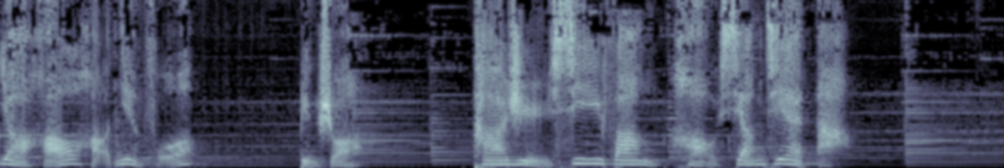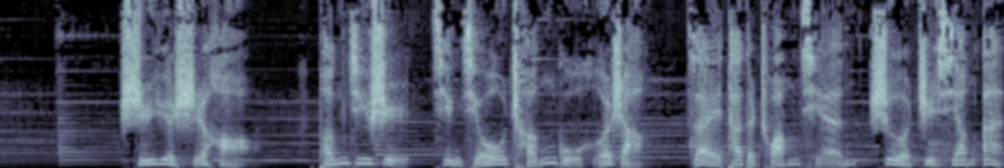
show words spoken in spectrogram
要好好念佛，并说：“他日西方好相见呐。”十月十号，彭居士请求成古和尚。在他的床前设置香案，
